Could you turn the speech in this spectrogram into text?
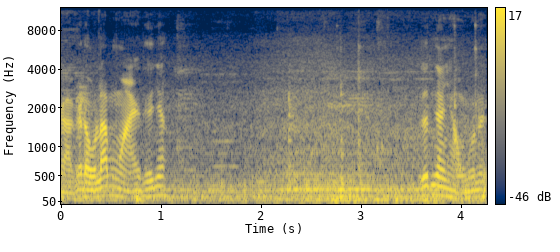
Cả cái đầu lắp ngoài thế nhá rất nhanh hỏng luôn đấy.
